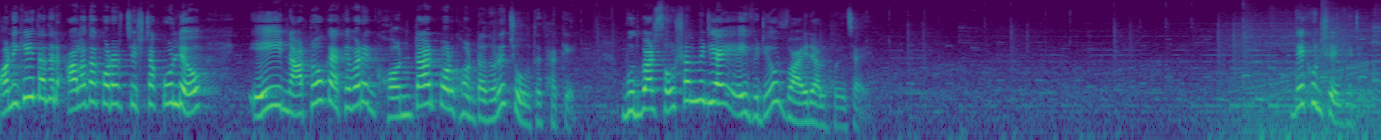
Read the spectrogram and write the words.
অনেকেই তাদের আলাদা করার চেষ্টা করলেও এই নাটক একেবারে ঘণ্টার পর ঘণ্টা ধরে চলতে থাকে। বুধবার সোশ্যাল মিডিয়ায় এই ভিডিও ভাইরাল হয়ে যায়। দেখুন সেই ভিডিও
